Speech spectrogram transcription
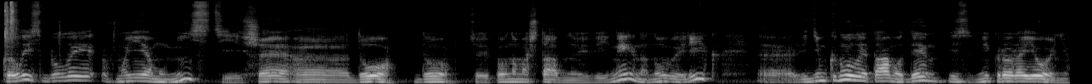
Колись були в моєму місті ще е, до, до цієї повномасштабної війни на Новий рік е, відімкнули там один із мікрорайонів.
